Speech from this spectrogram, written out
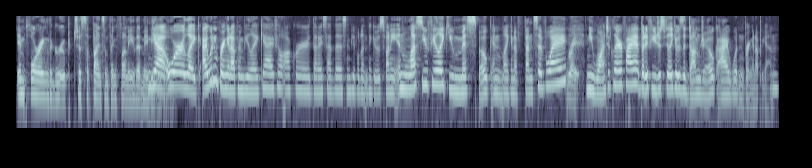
imploring the group to find something funny that maybe Yeah, or like I wouldn't bring it up and be like, "Yeah, I feel awkward that I said this and people didn't think it was funny," unless you feel like you misspoke in like an offensive way, Right. And you want to clarify it. But if you just feel like it was a dumb joke, I wouldn't bring it up again.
